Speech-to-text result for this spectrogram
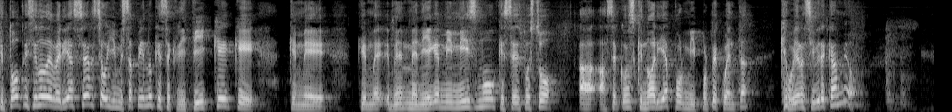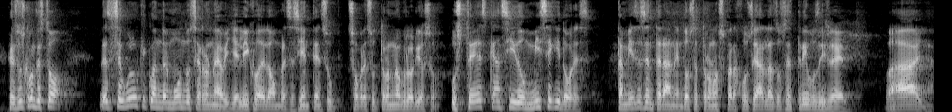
que todo cristiano debería hacerse. Oye, me está pidiendo que sacrifique, que, que, me, que me, niegue a mí mismo, que esté dispuesto a, hacer cosas que no haría por mi propia cuenta, que voy a recibir a cambio. Jesús contestó, les aseguro que cuando el mundo se renueve y el Hijo del Hombre se siente en su, sobre su trono glorioso, ustedes que han sido mis seguidores, también se sentarán en doce tronos para juzgar las doce tribus de Israel. Vaya,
